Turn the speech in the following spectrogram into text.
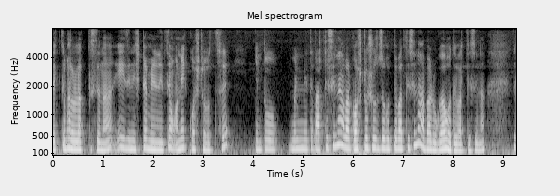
দেখতে ভালো লাগতেছে না। এই জিনিসটা মেনে নিতে অনেক কষ্ট হচ্ছে। কিন্তু মেনে নিতে পারতেছি না, আবার কষ্ট সহ্য করতে পারতেছি না, আবার রোগাও হতে পারতেছি না। তো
